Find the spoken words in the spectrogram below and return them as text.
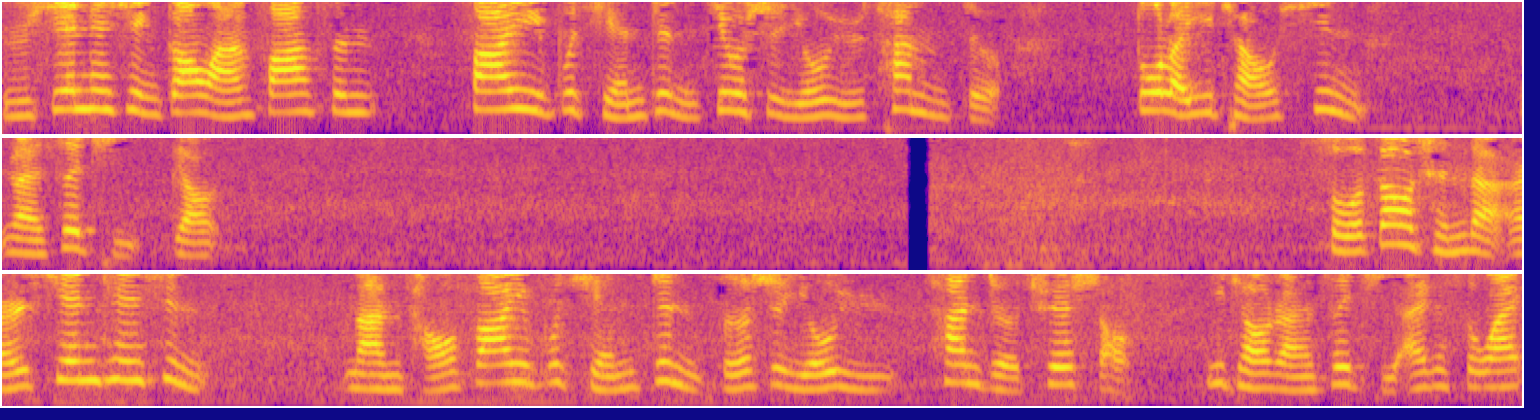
与先天性睾丸发生发育不全症，就是由于患者多了一条性染色体表。所造成的，而先天性卵巢发育不全症则是由于患者缺少一条染色体 XY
